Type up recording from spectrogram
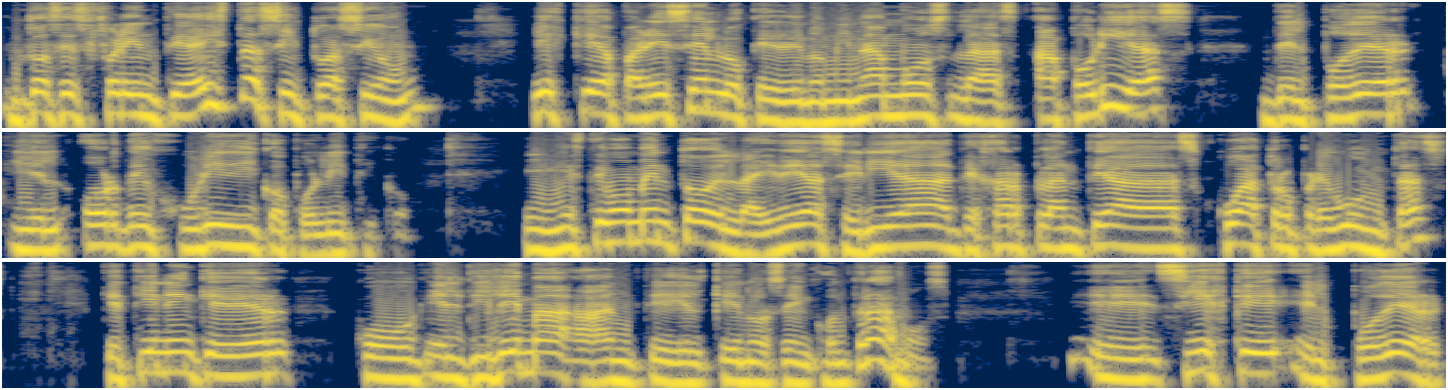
Entonces, frente a esta situación es que aparecen lo que denominamos las aporías del poder y el orden jurídico político. En este momento la idea sería dejar planteadas cuatro preguntas que tienen que ver con el dilema ante el que nos encontramos. Eh, si es que el poder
